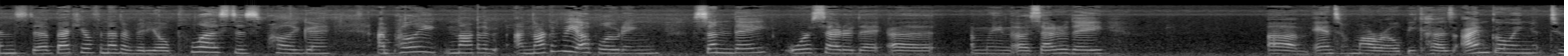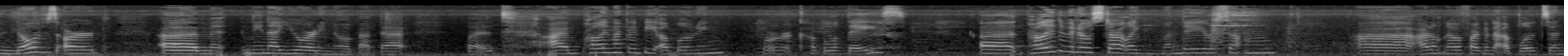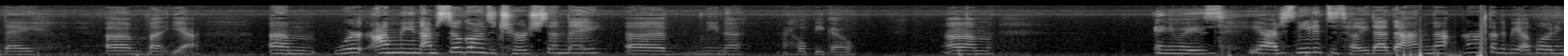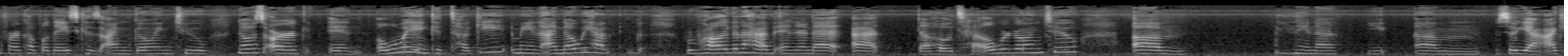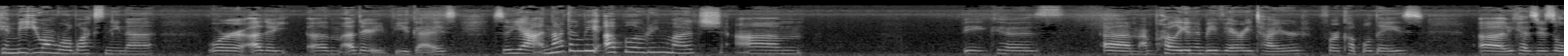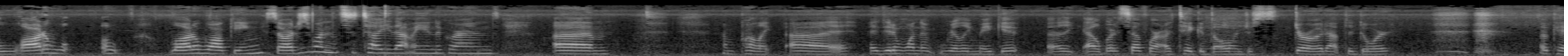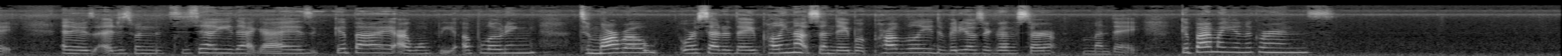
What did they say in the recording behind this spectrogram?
unicorns uh, back here with another video. Plus this is probably going I'm probably not gonna I'm not gonna be uploading Sunday or Saturday uh I mean uh, Saturday um, and tomorrow because I'm going to Noah's Ark. Um, Nina you already know about that but I'm probably not to be uploading for a couple of days. Uh, probably the video will start like Monday or something. Uh, I don't know if I'm gonna upload Sunday, um, but yeah. Um, we're. I mean, I'm still going to church Sunday. Uh, Nina, I hope you go. Um. Anyways, yeah, I just needed to tell you that that I'm not not gonna be uploading for a couple days because I'm going to Noah's Ark in all the way in Kentucky. I mean, I know we have we're probably gonna have internet at the hotel we're going to. Um, Nina, you. Um, so yeah, I can meet you on Roblox, Nina, or other um other of you guys. So yeah, I'm not gonna be uploading much. Um, because um, I'm probably gonna be very tired for a couple days. Uh, because there's a lot of oh, lot of walking. So I just wanted to tell you that, my unicorns. Um, I'm probably, uh, I didn't want to really make it uh, like Albert stuff where I take a doll and just throw it out the door. okay. Anyways, I just wanted to tell you that, guys. Goodbye. I won't be uploading tomorrow or Saturday. Probably not Sunday, but probably the videos are going to start Monday. Goodbye, my unicorns.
